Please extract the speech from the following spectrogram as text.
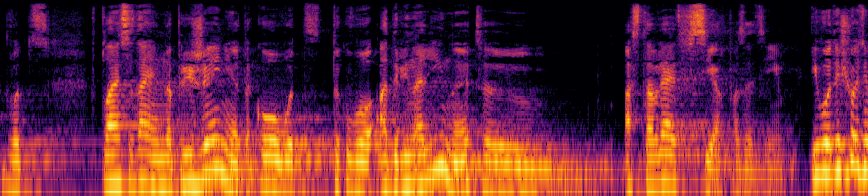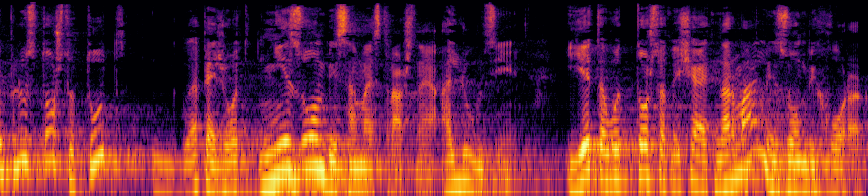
Вот в плане создания напряжения, такого вот, такого адреналина, это оставляет всех позади. И вот еще один плюс то, что тут, опять же, вот не зомби самое страшное, а люди. И это вот то, что отличает нормальный зомби-хоррор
